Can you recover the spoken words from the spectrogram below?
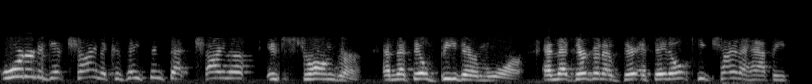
order to get China because they think that China is stronger and that they'll be there more and that they're going to, if they don't keep China happy,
